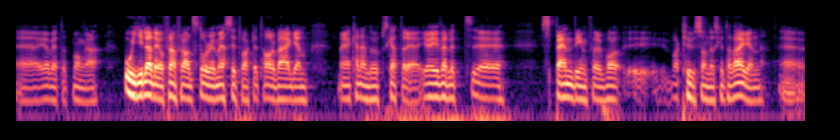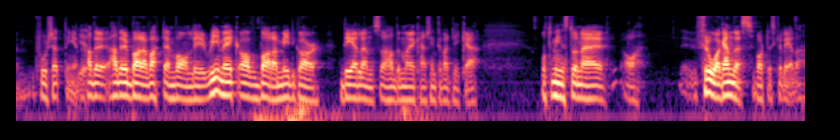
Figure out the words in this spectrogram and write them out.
Eh, jag vet att många ogillar det och framförallt storymässigt vart det tar vägen. Men jag kan ändå uppskatta det. Jag är väldigt eh, spänd inför var, eh, var tusan det ska ta vägen eh, fortsättningen. Yeah. Hade, hade det bara varit en vanlig remake av bara Midgar-delen så hade man ju kanske inte varit lika åtminstone ja, frågandes vart det ska leda.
